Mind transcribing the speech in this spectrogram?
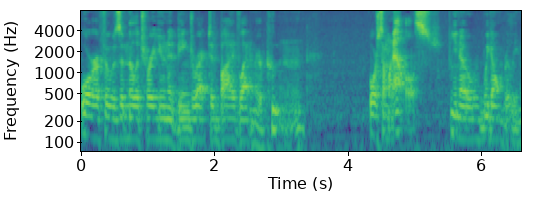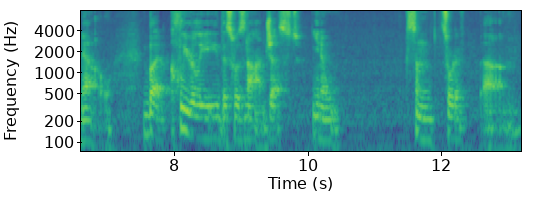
or if it was a military unit being directed by Vladimir Putin, or someone else, you know, we don't really know. But clearly, this was not just, you know, some sort of, um,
